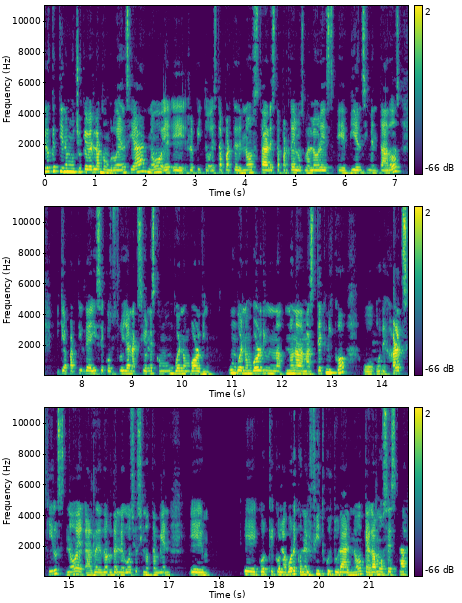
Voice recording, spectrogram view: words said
creo que tiene mucho que ver la congruencia, ¿no? Eh, eh, repito, esta parte de North Star, esta parte de los valores eh, bien cimentados y que a partir de ahí se construyan acciones como un buen onboarding. Un buen onboarding no, nada más técnico o, o, de hard skills, ¿no? alrededor del negocio, sino también eh, que colabore con el fit cultural, ¿no? Que hagamos esta,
